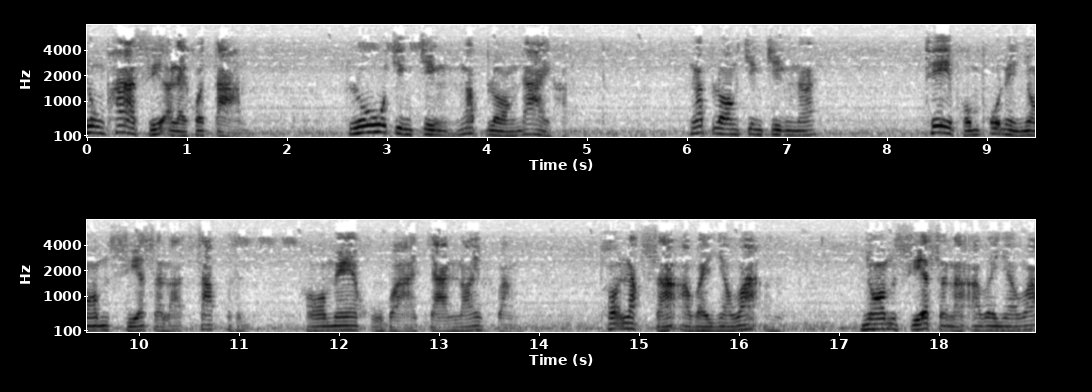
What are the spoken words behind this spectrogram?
นุ่งผ้าสีอะไรก็ตาม รู้จริงๆ รับรองได้ครับ รับรองจริง ๆ นะ ที่ผมพูดในยอมเสียสละทรัพย์พ่อแม่ครูบาอาจารย์ร้อยฟัง เพราะรักษาอวัยวะ ยอมเสียสละอวัยวะ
